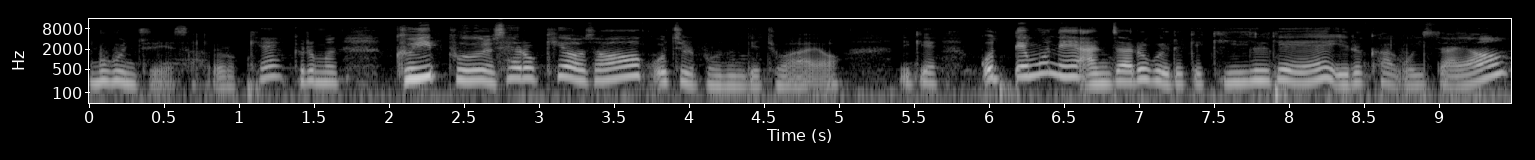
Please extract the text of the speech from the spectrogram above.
묵은 주에서 이렇게. 그러면 그 잎을 새로 키워서 꽃을 보는 게 좋아요. 이게 꽃 때문에 안 자르고 이렇게 길게 이렇게 하고 있어요.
